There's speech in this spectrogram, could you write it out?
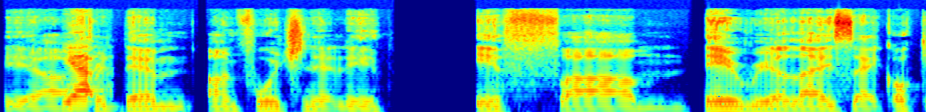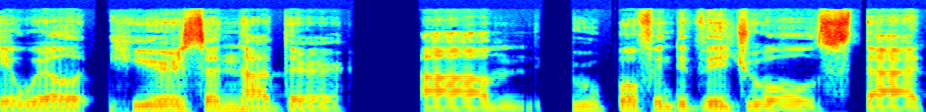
yeah, yep. for them, unfortunately, if um, they realize like okay, well here's another um, group of individuals that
